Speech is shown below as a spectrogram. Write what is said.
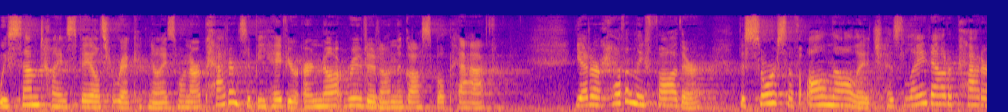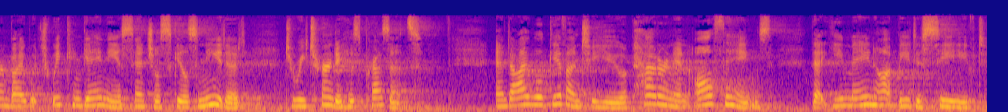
we sometimes fail to recognize when our patterns of behavior are not rooted on the gospel path. Yet our Heavenly Father, the source of all knowledge, has laid out a pattern by which we can gain the essential skills needed to return to His presence. And I will give unto you a pattern in all things, that ye may not be deceived.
